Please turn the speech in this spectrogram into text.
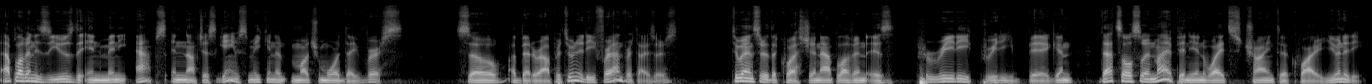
AppLovin is used in many apps and not just games, making it much more diverse. So, a better opportunity for advertisers. To answer the question, AppLovin is pretty, pretty big, and that's also, in my opinion, why it's trying to acquire Unity.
